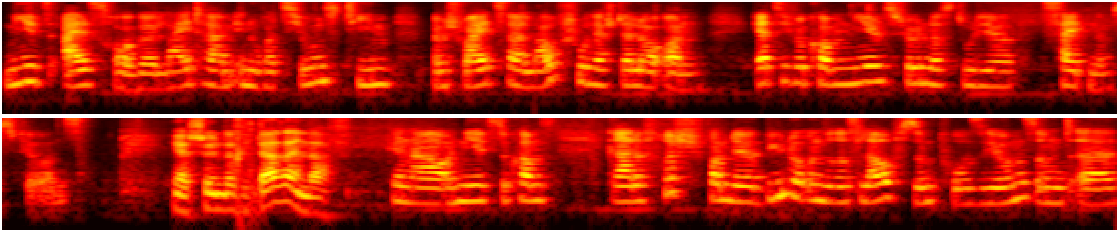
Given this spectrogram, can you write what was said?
Nils Alsrogge, Leiter im Innovationsteam beim Schweizer Laufschuhhersteller On. Herzlich willkommen, Nils. Schön, dass du dir Zeit nimmst für uns. Ja, schön, dass ich da sein darf. Genau, und Nils, du kommst gerade frisch von der Bühne unseres Laufsymposiums und äh,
